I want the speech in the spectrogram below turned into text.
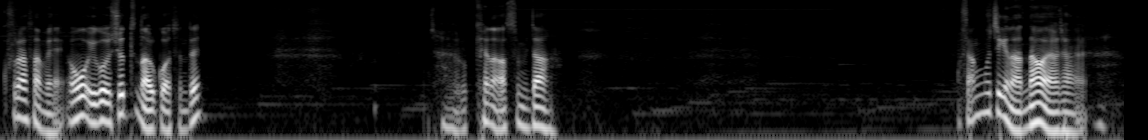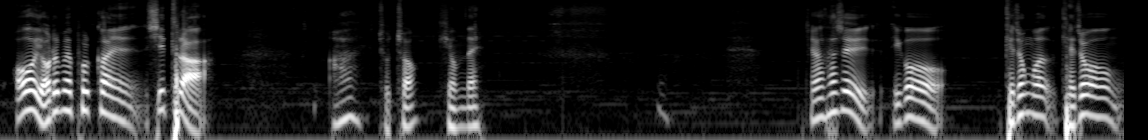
쿠라사메 오 이거 슈트 나올 것 같은데? 자 이렇게 나왔습니다. 쌍무지개는 안 나와요 잘어 여름의 폴카엔 시트라. 아 좋죠. 귀엽네. 제가 사실 이거 계정만 계정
